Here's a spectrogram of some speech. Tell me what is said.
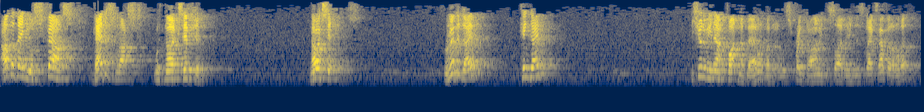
other than your spouse, that is lust with no exception. No exceptions. Remember David? King David? He should have been out fighting a battle, but it was springtime. He decided he'd just relax up a little bit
